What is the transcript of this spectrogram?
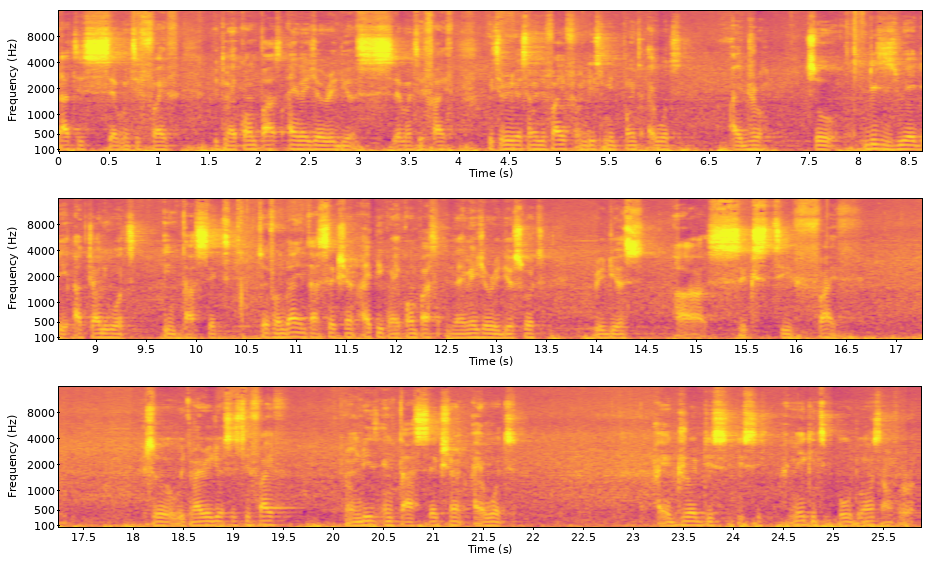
that is 75 with my compass i measure radius 75 with radius 75 from this midpoint i what? I draw. So this is where they actually what intersect so from that intersection i pick my compass and i measure radius what radius uh 65 so with my radius 65 from this intersection i what I draw this, you see, I make it bold once and for all.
